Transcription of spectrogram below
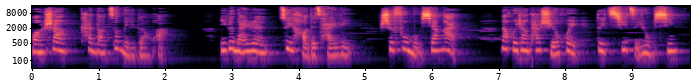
网上看到这么一段话：一个男人最好的彩礼是父母相爱。那会让他学会对妻子用心。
